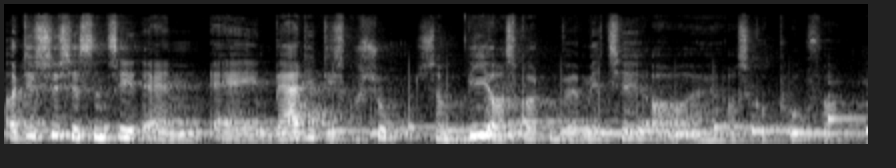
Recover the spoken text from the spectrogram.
Og det synes jeg sådan set er en, er en værdig diskussion, som vi også godt vil være med til at, øh, at skubbe på for.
